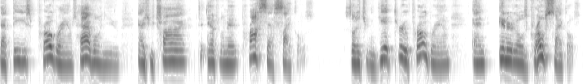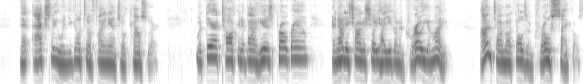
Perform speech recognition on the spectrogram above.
that these programs have on you as you try to implement process cycles so that you can get through program and enter those growth cycles that actually when you go to a financial counselor what they're talking about here's program and now they're trying to show you how you're going to grow your money. I'm talking about those are growth cycles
